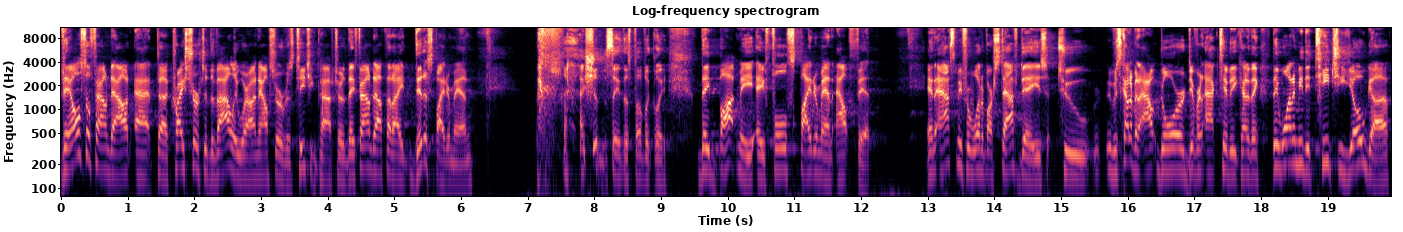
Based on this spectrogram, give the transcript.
They also found out at uh, Christ Church of the Valley, where I now serve as teaching pastor, they found out that I did a Spider Man. I shouldn't say this publicly. They bought me a full Spider Man outfit and asked me for one of our staff days to, it was kind of an outdoor, different activity kind of thing. They wanted me to teach yoga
